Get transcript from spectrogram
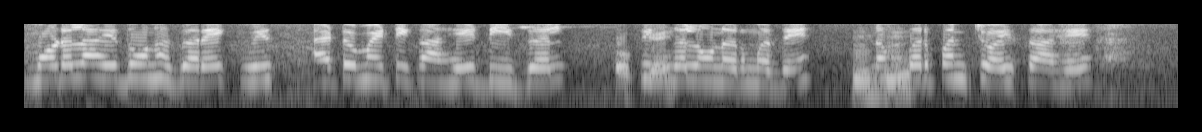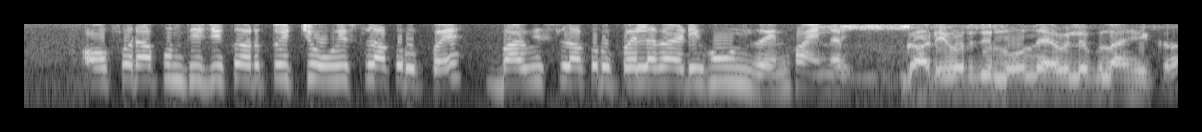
मॉडेल आहे दोन हजार एकवीस. ऑटोमॅटिक आहे डिझेल. सिंगल ओनरमध्ये. नंबर पण चॉईस आहे. ऑफर आपण तिची करतोय चोवीस लाख रुपये. बावीस लाख रुपयाला गाडी होऊन जाईल फायनल गाडीवरती लोन अवेलेबल आहे का?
